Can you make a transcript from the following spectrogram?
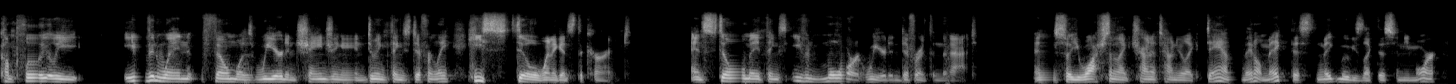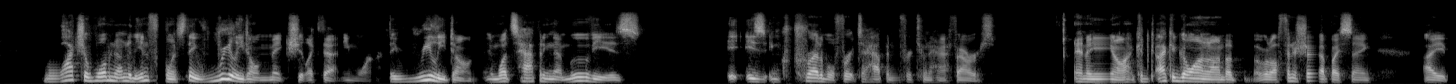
completely, even when film was weird and changing and doing things differently, he still went against the current and still made things even more weird and different than that. And so you watch something like Chinatown, you're like, damn, they don't make this, make movies like this anymore. Watch a woman under the influence. They really don't make shit like that anymore. They really don't. And what's happening in that movie is it is incredible for it to happen for two and a half hours. And uh, you know, I could I could go on and on, but, but I'll finish up by saying, I,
